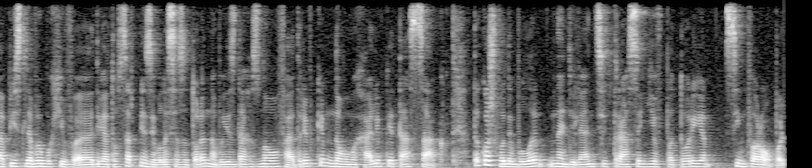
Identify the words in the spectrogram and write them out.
Е, Після вибухів е, 9 серпня з'явилися затори на виїздах з Новофедорівки, Новомихайлівки та САК. Також вони були на ділянці траси Євпаторія Сімферополь.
